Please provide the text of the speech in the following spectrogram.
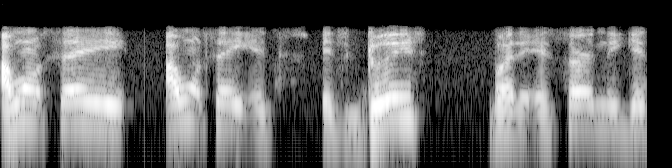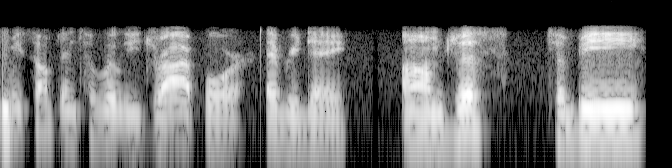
I won't say I won't say it's it's good, but it certainly gives me something to really drive for every day. Um, just to be,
